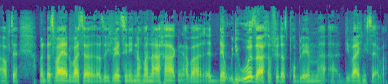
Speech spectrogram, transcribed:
auf der und das war ja, du weißt ja, also ich will jetzt hier nicht nochmal nachhaken, aber äh, der, die Ursache für das Problem, äh, die war ich nicht selber.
